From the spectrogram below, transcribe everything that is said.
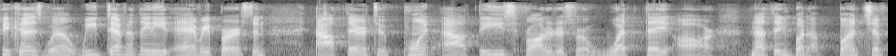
because, well, we definitely need every person out there to point out these frauditors for what they are. Nothing but a bunch of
